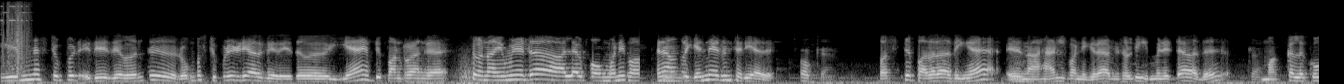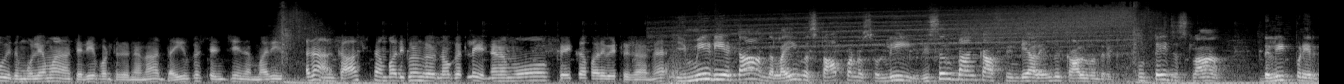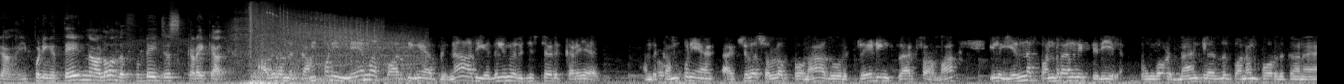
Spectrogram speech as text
என்ன ஸ்டூபிட் இது இது வந்து ரொம்ப ஸ்டூபிடிட்டியா இருக்கு. இது இது ஏன் இப்படி பண்றாங்க? ஸோ நான் இமீடியட்டா ஆலியா ஃபோன் பண்ணி phone- ஏன்னா அவங்களுக்கு என்ன ஏதுன்னு தெரியாது. ஓகே ஃபர்ஸ்ட் பதறாதீங்க. இது நான் ஹேண்டில் பண்ணிக்கிறேன் அப்படின்னு சொல்லிட்டு இமீடியட்டா அது. மக்களுக்கும் இது மூலியமா நான் தெரியப்படுத்துறது என்னன்னா தயவு செஞ்சு இந்த மாதிரி அதான் காசு சம்பாதிக்கணுங்கிற நோக்கத்துல என்னென்னமோ ஃபேக்கா பரவிட்டு இருக்காங்க. இம்மீடியட்டா அந்த லைவை ஸ்டாப் பண்ண சொல்லி ரிசர்வ் பேங்க் ஆஃப் இந்தியாவிலேருந்து கால் வந்திருக்கு. ஃபுட்டேஜஸ்லாம் டெலீட் பண்ணியிருக்காங்க. இப்போ நீங்கள் தேடினாலும் அந்த ஃபுட்டேஜஸ் கிடைக்காது. அதுல அந்த கம்பெனி நேம பாத்தீங்க அப்படின்னா அது எதுலயுமே ரெஜிஸ்டர்டு கிடையாது. அந்த கம்பெனி ஆக்சுவலா சொல்ல போனா அது ஒரு ட்ரேடிங் பிளாட்ஃபார்மா இல்ல என்ன பண்றாங்கன்னு தெரியல. உங்களோட பேங்க்ல இருந்து பணம் போறதுக்கான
